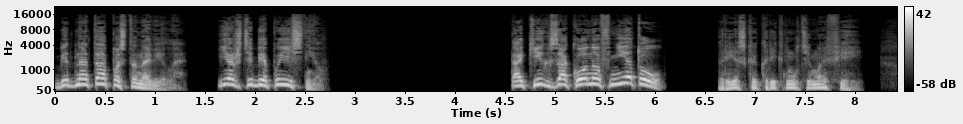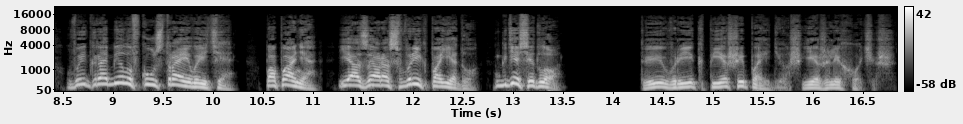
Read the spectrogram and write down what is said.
«Беднота постановила. Я ж тебе пояснил. Таких законов нету!» — резко крикнул Тимофей. «Вы грабиловку устраиваете? Папаня, я зараз в Рик поеду. Где седло?» «Ты в Рик пеший пойдешь, ежели хочешь.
